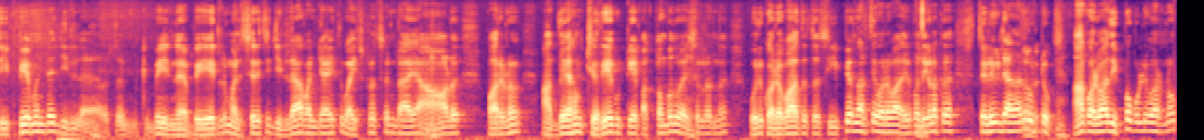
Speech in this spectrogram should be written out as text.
സി പി എമ്മിന്റെ ജില്ല പിന്നെ പേരിൽ മത്സരിച്ച് ജില്ലാ പഞ്ചായത്ത് വൈസ് പ്രസിഡന്റായ ആൾ പറയണു. അദ്ദേഹം ചെറിയ കുട്ടിയെ പത്തൊമ്പത് വയസ്സുള്ളെന്ന് ഒരു കൊലപാതകത്തെ സി പി എം നടത്തിയ കൊലപാതകം പ്രതികളൊക്കെ തെളിവില്ലാതെ വിട്ടു. ആ കൊലപാതകം ഇപ്പോൾ പുള്ളി പറഞ്ഞു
